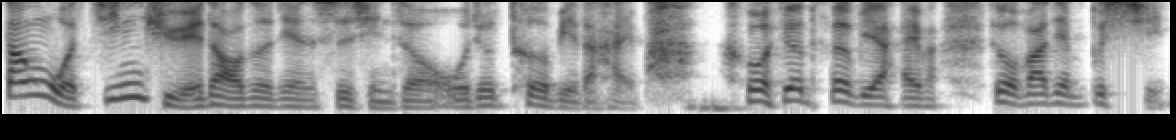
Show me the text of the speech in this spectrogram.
当我惊觉到这件事情之后，我就特别的害怕，我就特别害怕，所以我发现不行，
